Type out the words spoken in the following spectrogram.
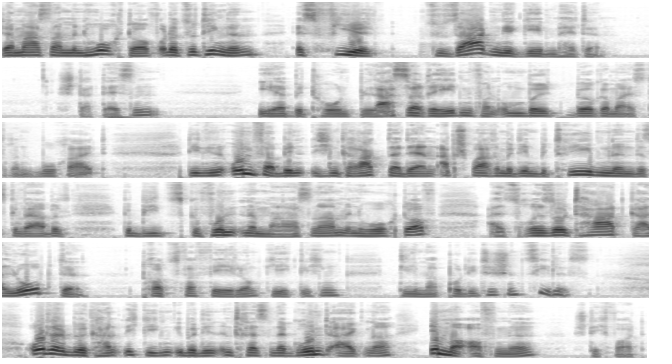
der Maßnahmen in Hochdorf oder zu Tingen es viel zu sagen gegeben hätte. Stattdessen eher betont blasse Reden von Umweltbürgermeisterin Buchheit, die den unverbindlichen Charakter der in Absprache mit den Betriebenen des Gewerbegebiets gefundenen Maßnahmen in Hochdorf als Resultat gar lobte, trotz Verfehlung jeglichen klimapolitischen Zieles. Oder bekanntlich gegenüber den Interessen der Grundeigner immer offene, Stichwort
